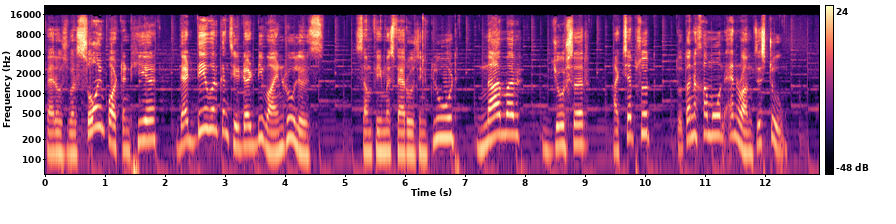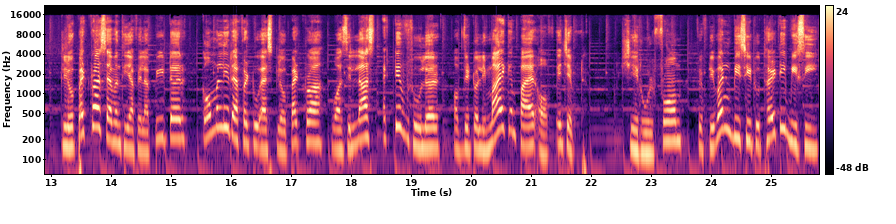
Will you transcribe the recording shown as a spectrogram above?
Pharaohs were so important here that they were considered divine rulers. Some famous pharaohs include Narmer, Djoser, Hatshepsut, Tutankhamun and Ramses II. Cleopatra's seventh Philopator, commonly referred to as Cleopatra, was the last active ruler of the Ptolemaic Empire of Egypt. She ruled from 51 BC to 30 BC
